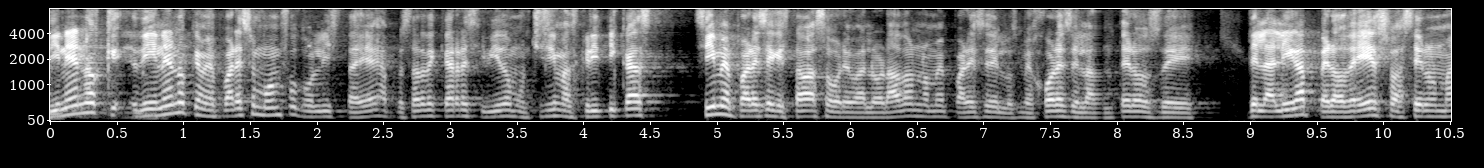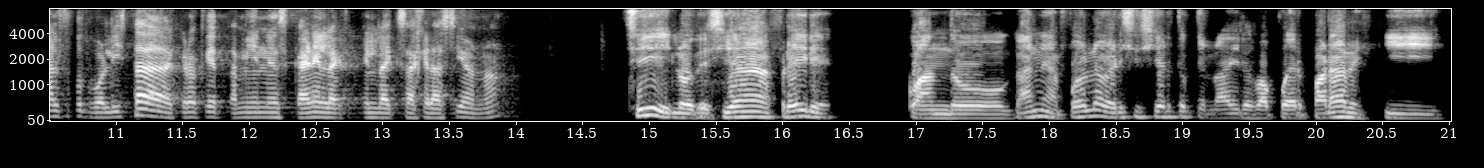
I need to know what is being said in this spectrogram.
Dineno que, Dineno que me parece un buen futbolista, ¿eh? a pesar de que ha recibido muchísimas críticas, sí me parece que estaba sobrevalorado, no me parece de los mejores delanteros de, de la liga, pero de eso a ser un mal futbolista creo que también es caer en la, en la exageración, ¿no? Sí, lo decía Freire, cuando gane a Puebla, a ver si es cierto que nadie los va a poder parar. Y,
